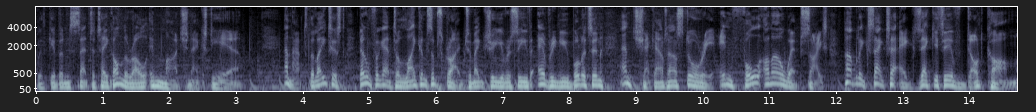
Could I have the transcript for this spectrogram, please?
with Gibbons set to take on the role in March next year. And that's the latest. Don't forget to like and subscribe to make sure you receive every new bulletin and check out our story in full on our website, publicsectorexecutive.com.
